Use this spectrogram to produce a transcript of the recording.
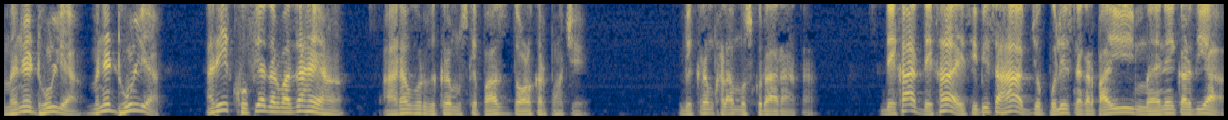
मैंने ढूंढ लिया, मैंने ढूंढ लिया। अरे, ये खुफिया दरवाज़ा है यहाँ। आरव और विक्रम उसके पास दौड़कर पहुँचे। विक्रम खड़ा मुस्कुरा रहा था। देखा देखा एसीपी साहब, जो पुलिस न कर पाई मैंने कर दिया।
